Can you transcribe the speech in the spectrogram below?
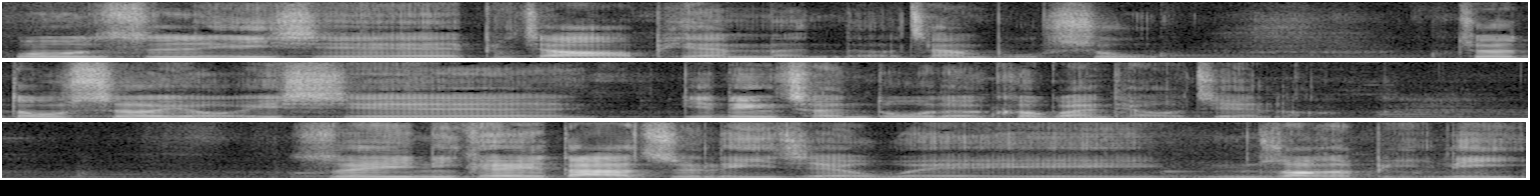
或者是一些比较偏门的占卜术，就都设有一些一定程度的客观条件了。所以你可以大致理解为，你知道个比例，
